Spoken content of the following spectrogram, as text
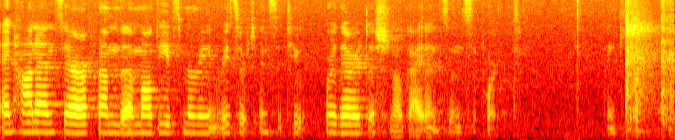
and Hannah and Sarah from the Maldives Marine Research Institute for their additional guidance and support. Thank you.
